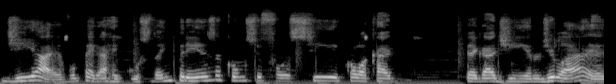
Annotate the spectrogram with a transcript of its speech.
de, ah, eu vou pegar recurso da empresa como se fosse colocar, pegar dinheiro de lá, é,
